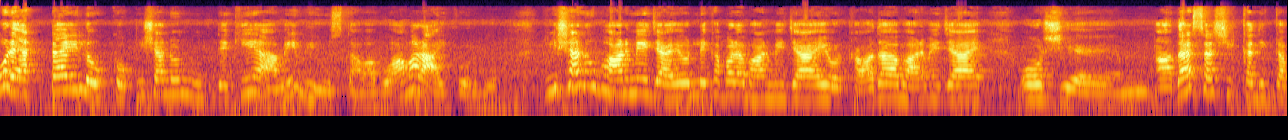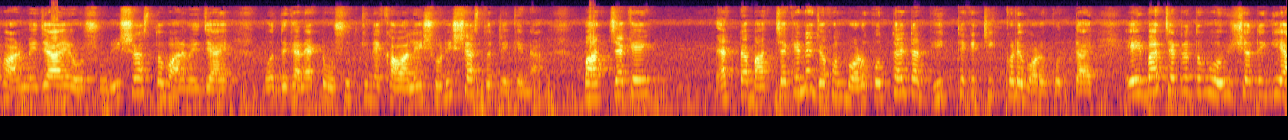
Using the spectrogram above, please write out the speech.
ওর একটাই লক্ষ্য, কৃষাণুর মুখ দেখিয়ে আমি ভিউজ কামাবো আমার আয় করব। কৃষাণু ভাড়মে যায়, ওর লেখাপড়া ভাড়মে যায়, ওর খাওয়া দাওয়া ভাড়মে যায়, ওর আদার্স আর শিক্ষা দীক্ষা ভাড়মে যায়, ওর শরীর স্বাস্থ্য ভাড়মে যায়। মধ্যেখানে একটা ওষুধ কিনে খাওয়ালে শরীর স্বাস্থ্য টেকে না। বাচ্চাকে একটা বাচ্চাকে না যখন বড় করতে হয়, তার ভিত থেকে ঠিক করে বড় করতে হয়। এই বাচ্চাটা তো ভবিষ্যতে গিয়ে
